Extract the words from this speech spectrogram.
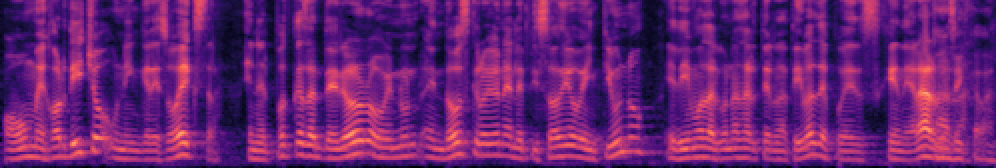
o un mejor dicho, un ingreso extra. En el podcast anterior o en, un, en dos, creo yo, en el episodio 21, eh, dimos algunas alternativas de pues generar. Ah, sí, cabal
